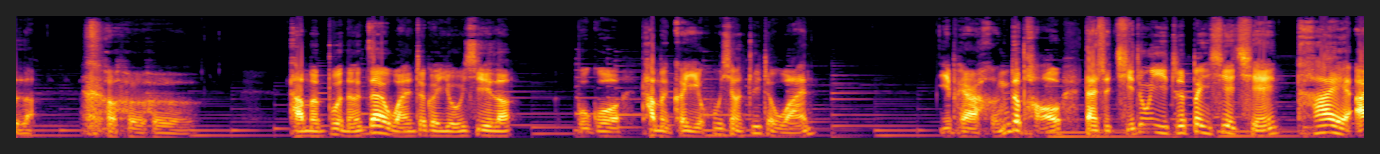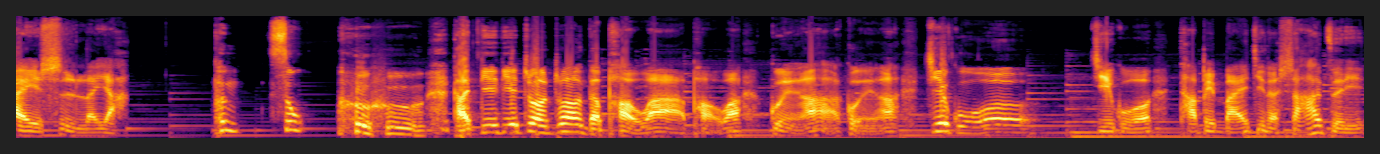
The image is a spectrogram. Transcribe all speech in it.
了，呵呵呵。他们不能再玩这个游戏了，不过他们可以互相追着玩。尼佩尔横着跑，但是其中一只笨蟹钳太碍事了呀！砰！嗖！呼呼！他跌跌撞撞地跑啊跑啊，滚啊滚啊，结果，结果他被埋进了沙子里。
